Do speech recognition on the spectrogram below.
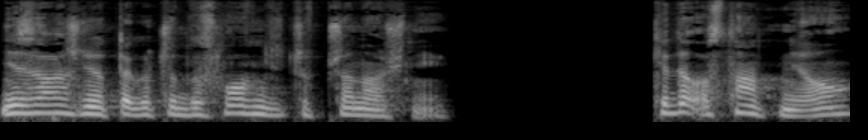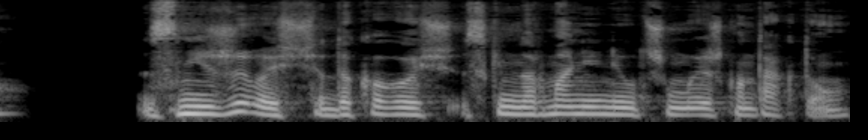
Niezależnie od tego, czy dosłownie, czy w przenośni. Kiedy ostatnio zniżyłeś się do kogoś, z kim normalnie nie utrzymujesz kontaktu,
